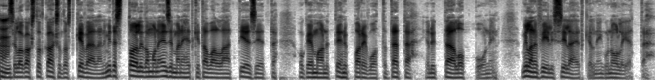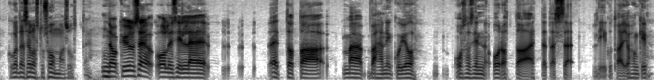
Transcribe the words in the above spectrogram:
mm. silloin 2018 keväällä. Niin miten toi oli tommonen ensimmäinen hetki tavallaan, että tiesi, että okei okay, mä oon nyt tehnyt pari vuotta tätä ja nyt tää loppuu, niin millainen fiilis sillä hetkellä niin kuin oli, että koko tämä selostushomman suhteen? No kyllä se oli silleen, että tota, mä vähän niin kuin jo osasin odottaa, että tässä liikutaan johonkin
